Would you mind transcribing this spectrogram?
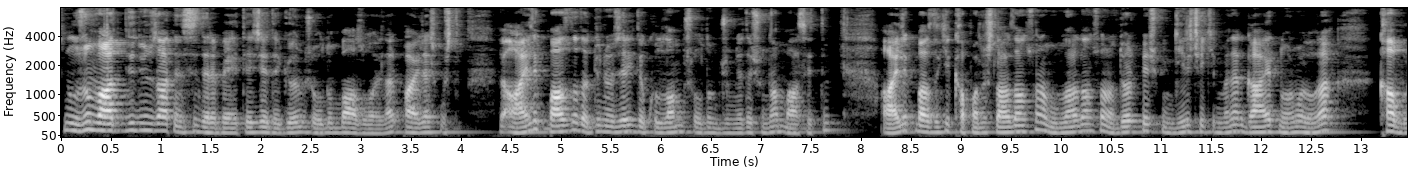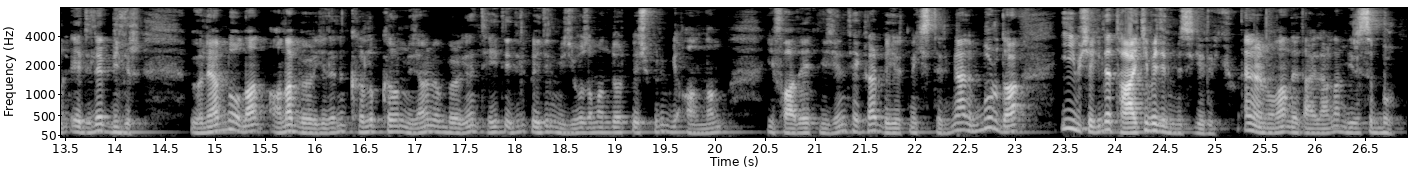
Şimdi uzun vadeli dün zaten sizlere BTC'de görmüş olduğum bazı olaylar paylaşmıştım. Ve aylık bazda da dün özellikle kullanmış olduğum cümlede şundan bahsettim. Aylık bazdaki kapanışlardan sonra mumlardan sonra 4-5 gün geri çekilmeler gayet normal olarak kabul edilebilir. Önemli olan ana bölgelerin kırılıp kırılmayacağını ve bölgenin teyit edilip edilmeyeceği. O zaman 4-5 günün bir anlam ifade etmeyeceğini tekrar belirtmek isterim. Yani burada iyi bir şekilde takip edilmesi gerekiyor. En önemli olan detaylardan birisi bu.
